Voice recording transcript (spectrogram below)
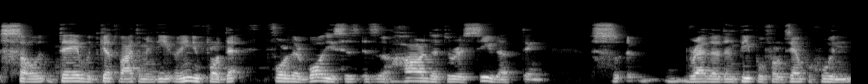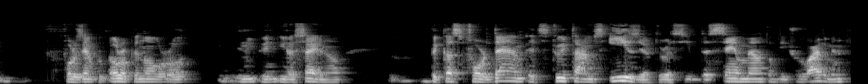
So they would get vitamin D. Reading for that for their bodies is, is harder to receive that thing, so, rather than people, for example, who in, for example, Europe or in, in USA, you know, because for them it's three times easier to receive the same amount of D3 vitamin,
